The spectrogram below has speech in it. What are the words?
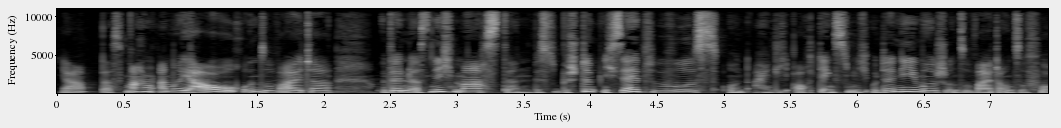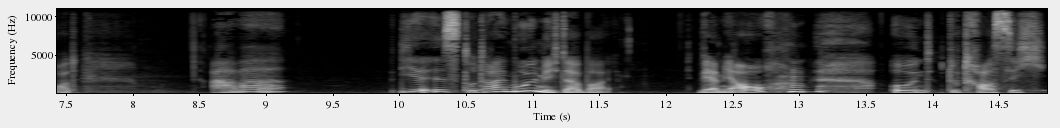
Ja, das machen andere ja auch und so weiter. Und wenn du das nicht machst, dann bist du bestimmt nicht selbstbewusst und eigentlich auch denkst du nicht unternehmerisch und so weiter und so fort. Aber dir ist total mulmig dabei. Wäre mir auch. Und du traust dich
